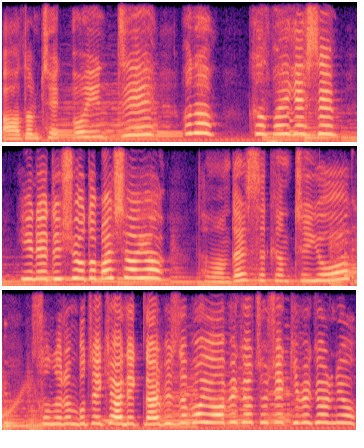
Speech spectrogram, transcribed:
Aldım checkpoint'i. Anam kıl payı geçtim. Yine düşüyordum aşağıya. Tamamdır sıkıntı yok. Sanırım bu tekerlekler bizi bayağı bir götürecek gibi görünüyor.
